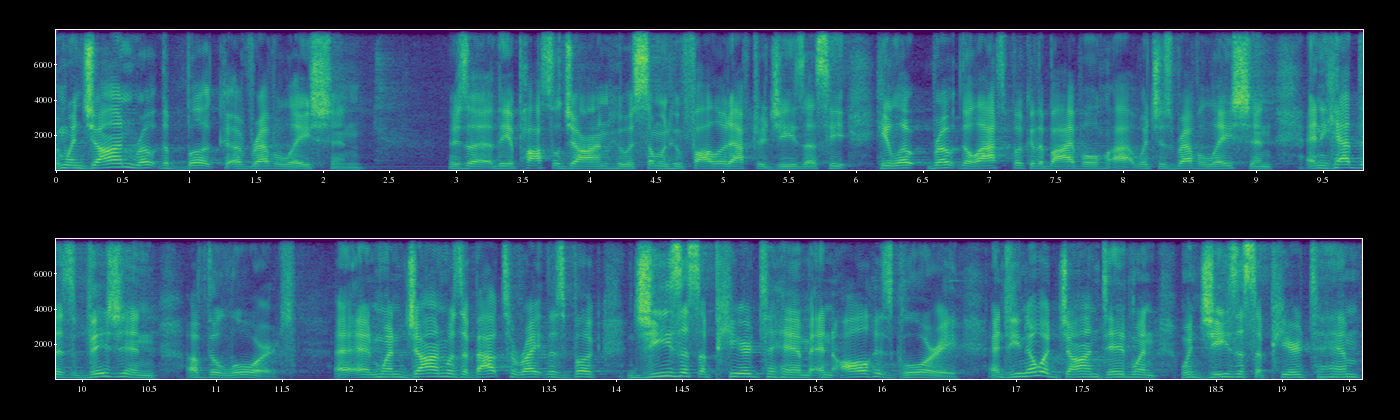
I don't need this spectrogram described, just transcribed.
And when John wrote the book of Revelation, there's a, the Apostle John, who was someone who followed after Jesus. He, he wrote the last book of the Bible, uh, which is Revelation, and he had this vision of the Lord. And when John was about to write this book, Jesus appeared to him in all his glory. And do you know what John did when, when Jesus appeared to him?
